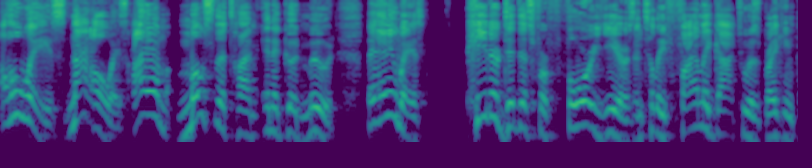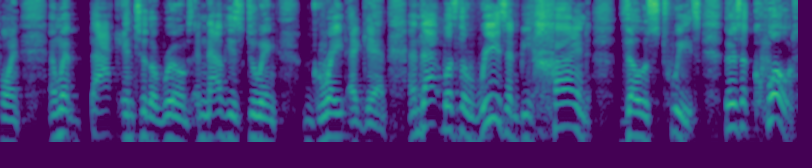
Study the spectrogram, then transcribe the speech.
always, not always, I am most of the time in a good mood. But anyways, Peter did this for four years until he finally got to his breaking point and went back into the rooms and now he's doing great again. And that was the reason behind those tweets. There's a quote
